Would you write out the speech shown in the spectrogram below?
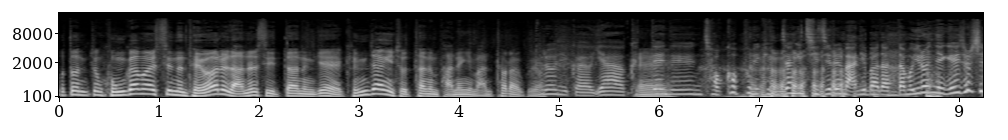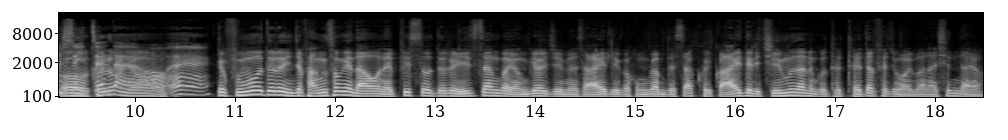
어떤 좀 공감할 수 있는 대화를 나눌 수 있다는 게 굉장히 좋다는 반응이 많더라고요. 그러니까요. 야, 그때는 네. 저 커플이 굉장히 지지를 많이 받았다. 뭐 이런 얘기 해주실 수 어, 있잖아요. 네. 부모들은 이제 방송에 나온 에피소드를 일상과 연결 지으면서 아이들과 공감대 쌓고 있고 아이들이 질문하는 것도 대답해주면 얼마나 신나요.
